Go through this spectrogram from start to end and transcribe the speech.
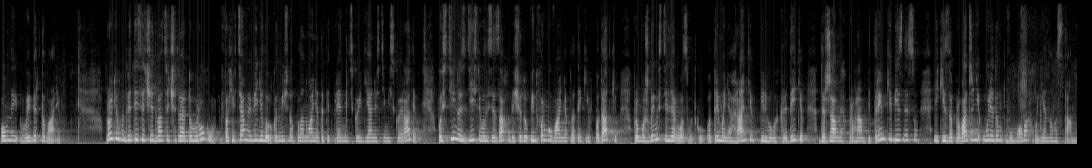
повний вибір товарів. Протягом 2024 року фахівцями відділу економічного планування та підприємницької діяльності міської ради постійно здійснювалися заходи щодо інформування платників податків про можливості для розвитку, отримання грантів, пільгових кредитів, державних програм підтримки бізнесу, які запроваджені урядом в умовах воєнного стану.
